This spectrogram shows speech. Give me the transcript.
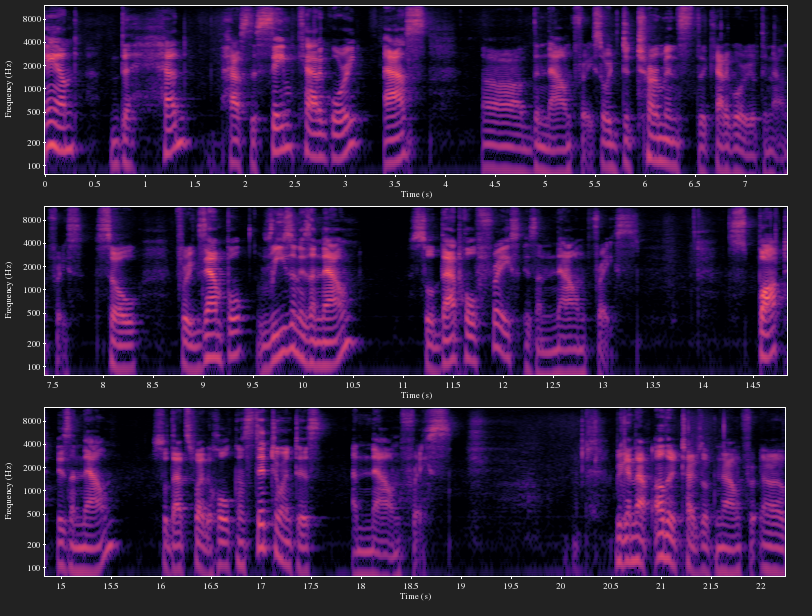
And the head has the same category as uh, the noun phrase, so it determines the category of the noun phrase. So, for example, reason is a noun, so that whole phrase is a noun phrase. Spot is a noun, so that's why the whole constituent is a noun phrase. We can have other types of noun uh,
